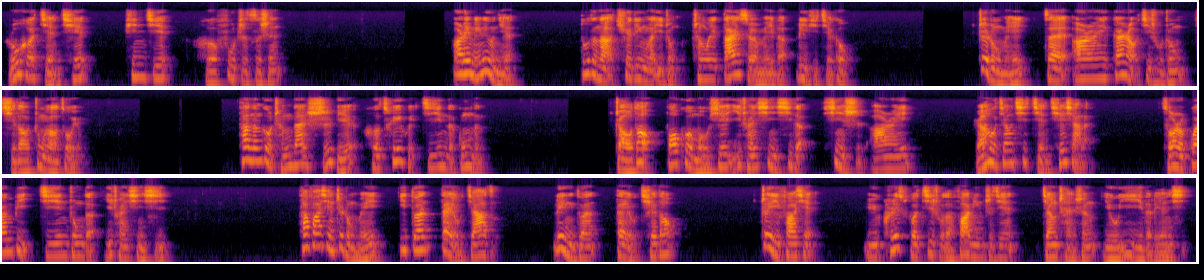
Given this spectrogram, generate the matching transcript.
如何剪切、拼接和复制自身？2006年，杜德纳确定了一种称为 Dicer 酶的立体结构。这种酶在 RNA 干扰技术中起到重要作用。它能够承担识别和摧毁基因的功能，找到包括某些遗传信息的信使 RNA。然后将其剪切下来，从而关闭基因中的遗传信息。他发现这种酶一端带有夹子，另一端带有切刀。这一发现与 CRISPR 技术的发明之间将产生有意义的联系。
